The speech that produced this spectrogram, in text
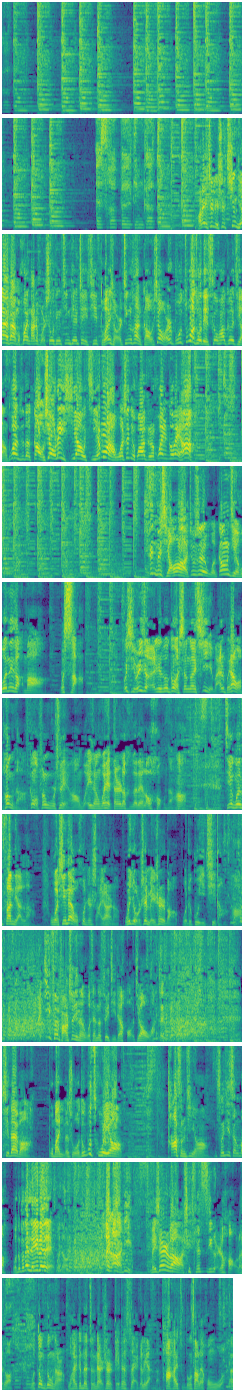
好嘞，这里是蜻蜓 FM，欢迎大家伙收听今天这一期短小而精悍、搞笑而不做作的策划哥讲段子的搞笑类小节目啊！我是你花哥，欢迎各位啊！跟你们学啊，就是我刚结婚那阵吧，我傻，我媳妇一整就跟跟我生个气，完了不让我碰她，跟我分屋睡啊，我一整我也嘚了喝的，老哄她啊。结婚三年了。我现在我混成啥样呢？我有事没事吧，我就故意气她啊！一分房睡呢，我才能睡几天好觉啊！现在吧，不瞒你们说，我都不催啊。他生气啊，生气生吧，我都不带勒他的，我都爱咋咋地，没事吧？这天自己个儿就好了是吧？我动不动呢，我还跟他整点事儿，给他甩个脸呢，他还主动上来哄我。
